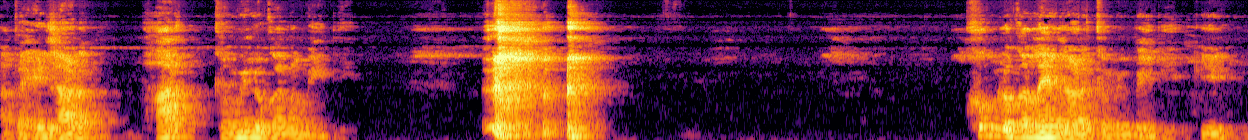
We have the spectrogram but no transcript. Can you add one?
आता हे झाड फार कमी लोकांना माहिती आहे. खूप लोकांना हे झाड कमी माहिती आहे. की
